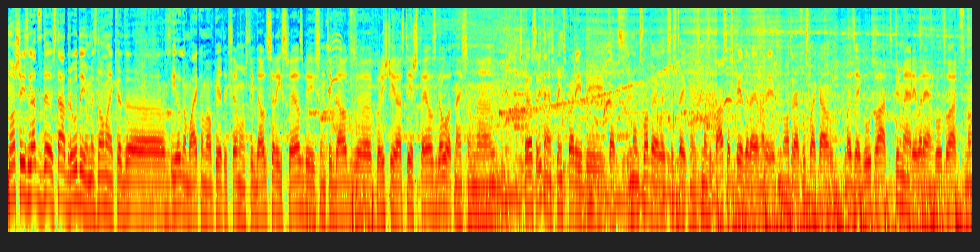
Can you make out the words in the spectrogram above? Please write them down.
No šīs gads devis tādu rūdījumu. Es domāju, ka uh, ilgam laikam vēl pietiks. Ja mums tik daudz svarīgas spēles bijis un tik daudz, uh, kur izšķīrās tieši spēles galotnēs. Un, uh, spēles ritējums principā arī bija tāds mums labvēlīgs. Es teiktu, mums mazliet pārsvars piederēja, un arī otrajā puslaikā vajadzēja gūt vārdus. Pirmajā arī varējām gūt vārdus. Nu,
